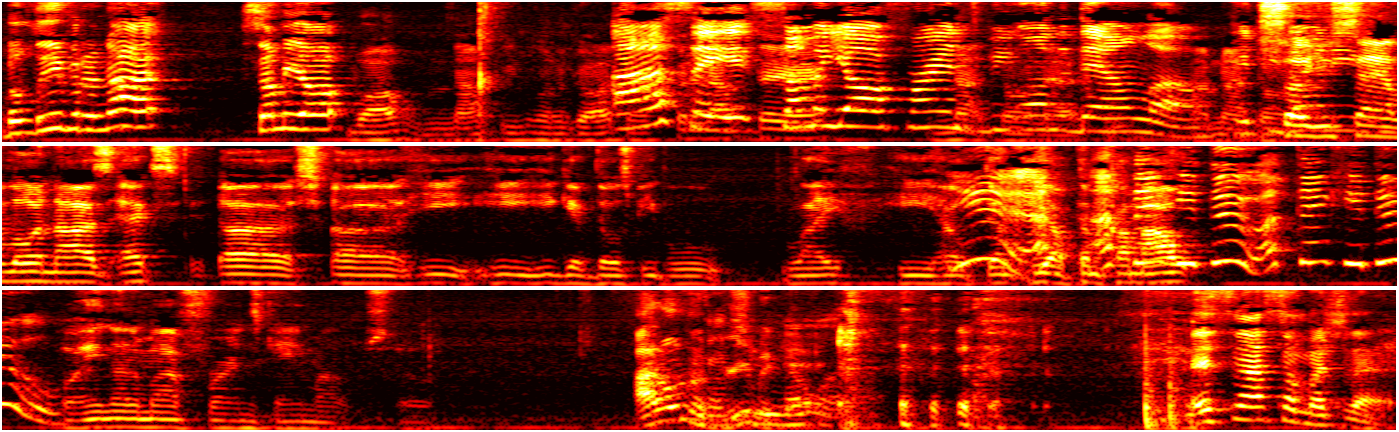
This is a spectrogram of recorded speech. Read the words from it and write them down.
believe it or not, some of y'all, well, I'm not even gonna go out there. and I put say out it. there. Some of y'all friends be on the down low. I'm not If So you saying Lil Nas X? Uh, uh, he he he give those people life. He helped them. He helped them I, I come think out. he do. I think he do. Well, ain't none of my friends came out. So I don't That agree you with that. It's not so much that.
